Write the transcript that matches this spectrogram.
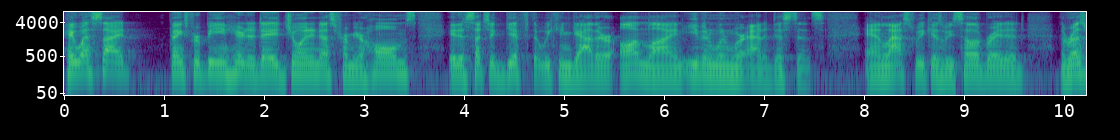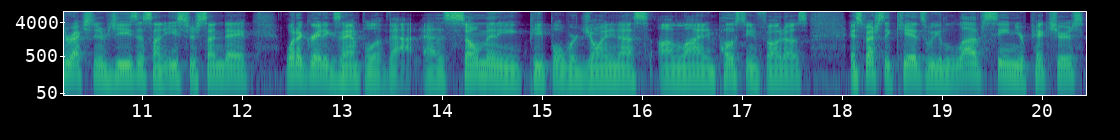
Hey, Westside, thanks for being here today, joining us from your homes. It is such a gift that we can gather online, even when we're at a distance. And last week, as we celebrated the resurrection of Jesus on Easter Sunday, what a great example of that, as so many people were joining us online and posting photos, especially kids. We loved seeing your pictures,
